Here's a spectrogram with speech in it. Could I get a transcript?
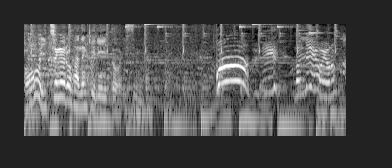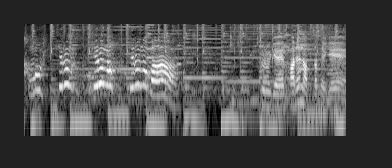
어 2층으로 가는 길이 또 있습니다 와! 이 난리에요 여러분 어 히로노 히로노 히로노 봐 그러게 잘 해놨다 되게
